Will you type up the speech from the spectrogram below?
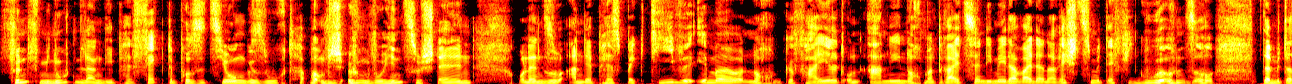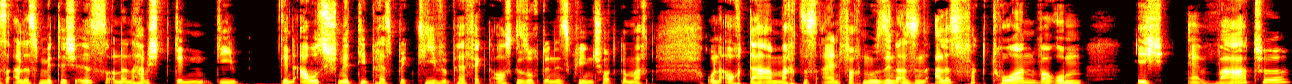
fünf Minuten lang die perfekte Position gesucht habe, um mich irgendwo hinzustellen und dann so an der Perspektive immer noch gefeilt und ah nee, noch mal drei Zentimeter weiter nach rechts mit der Figur und so, damit das alles mittig ist. Und dann habe ich den die den Ausschnitt, die Perspektive perfekt ausgesucht und den Screenshot gemacht. Und auch da macht es einfach nur Sinn. Also sind alles Faktoren, warum ich erwarte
